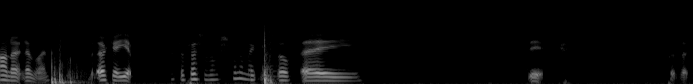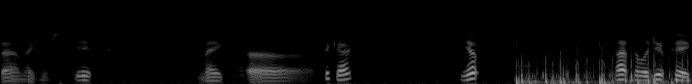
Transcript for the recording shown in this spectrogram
Oh no, never mind. But okay, yep. So first of all, I just want to make myself a stick. Put that down, make some sticks. Make a pickaxe. Yep. That's a legit pig.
